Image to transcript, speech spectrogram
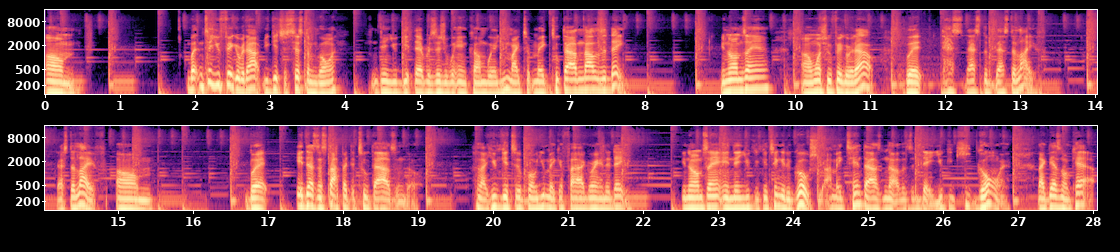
Um, but until you figure it out, you get your system going, then you get that residual income where you might make two thousand dollars a day. You know what I'm saying? Um, once you figure it out, but that's that's the that's the life. That's the life. Um, but it doesn't stop at the 2000 though. Like you get to the point you making five grand a day. You know what I'm saying? And then you can continue to grow. I make ten thousand dollars a day. You can keep going. Like there's no cap.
